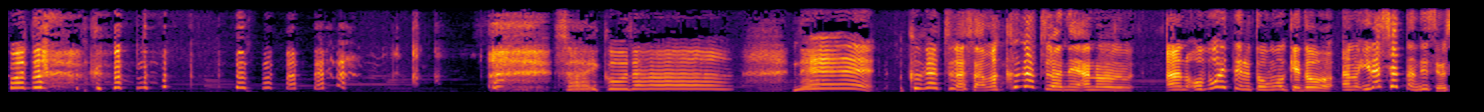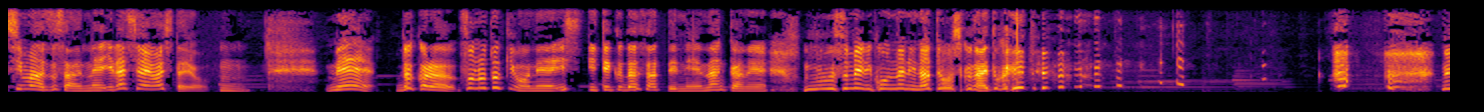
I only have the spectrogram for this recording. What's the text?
わたくん最高だねえ。9月はさ、まあ、9月はね、あの、あの、覚えてると思うけど、あの、いらっしゃったんですよ。島津さんね。いらっしゃいましたよ。うん。ねえ。だから、その時もね、い、いてくださってね、なんかね、娘にこんなになってほしくないとか言ってる。ね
